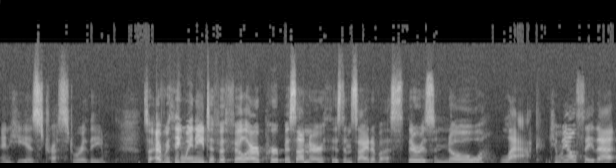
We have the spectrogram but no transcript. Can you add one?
and He is trustworthy. So everything we need to fulfill our purpose on earth is inside of us. There is no lack. Can we all say that?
